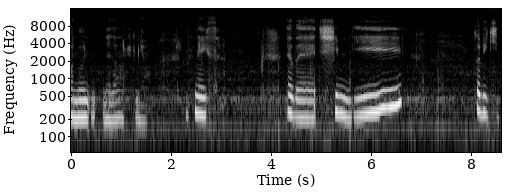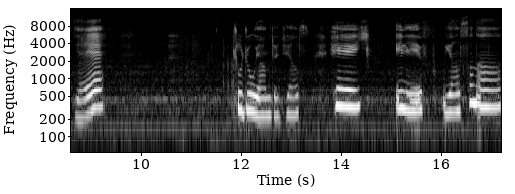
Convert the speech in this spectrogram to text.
O neden açtım? Neyse. Evet şimdi tabii ki de çocuğu uyandıracağız. Hey Elif uyansana.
